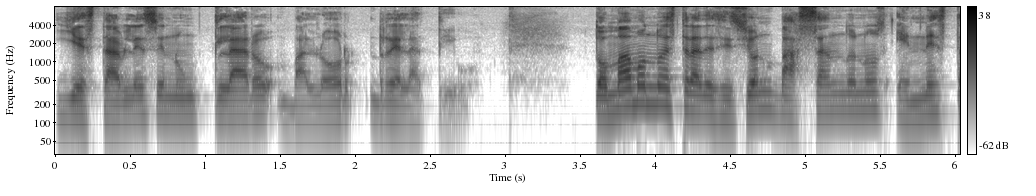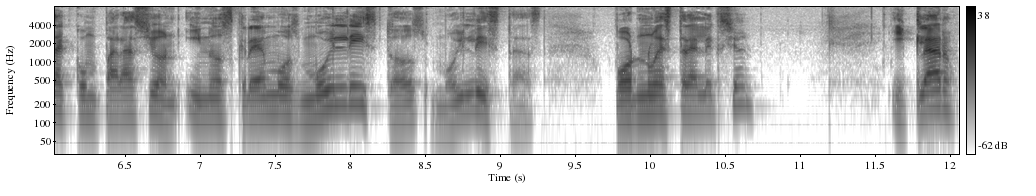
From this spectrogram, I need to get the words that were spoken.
y establecen un claro valor relativo. Tomamos nuestra decisión basándonos en esta comparación y nos creemos muy listos, muy listas, por nuestra elección. Y claro,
